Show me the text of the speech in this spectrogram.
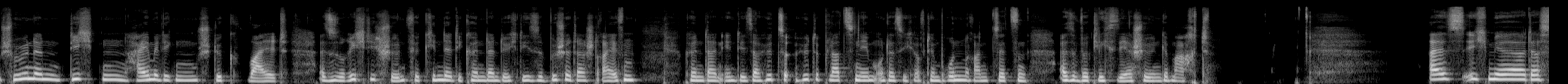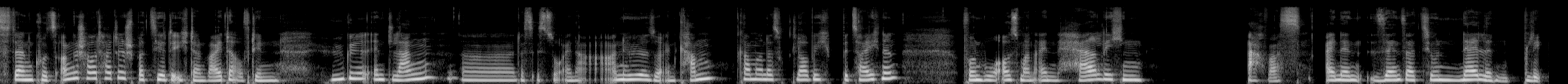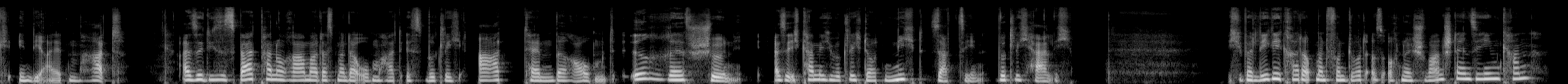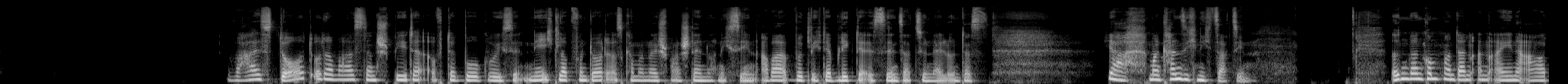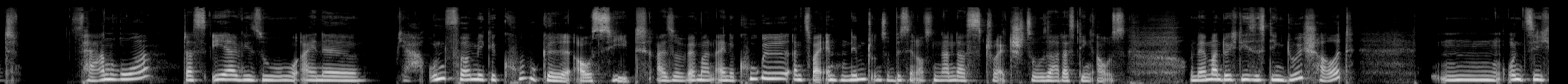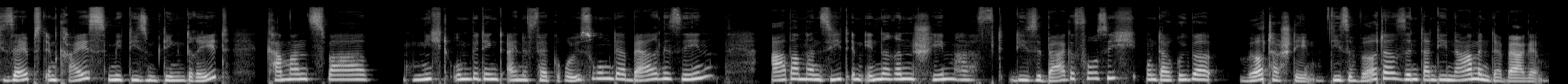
schönen, dichten, heimeligen Stück Wald. Also so richtig schön für Kinder, die können dann durch diese Büsche da streifen, können dann in dieser Hütte, Hütte Platz nehmen oder sich auf den Brunnenrand setzen. Also wirklich sehr schön gemacht. Als ich mir das dann kurz angeschaut hatte, spazierte ich dann weiter auf den Hügel entlang. Äh, das ist so eine Anhöhe, so ein Kamm, kann man das, glaube ich, bezeichnen, von wo aus man einen herrlichen, ach was, einen sensationellen Blick in die Alpen hat. Also dieses Bergpanorama, das man da oben hat, ist wirklich atemberaubend, irre schön. Also ich kann mich wirklich dort nicht satt sehen. Wirklich herrlich. Ich überlege gerade, ob man von dort aus auch Neuschwanstein sehen kann. War es dort oder war es dann später auf der Burg, wo ich sind? Nee, ich glaube, von dort aus kann man Neuschwanstein noch nicht sehen. Aber wirklich, der Blick, der ist sensationell und das, ja, man kann sich nicht satt sehen. Irgendwann kommt man dann an eine Art Fernrohr, das eher wie so eine ja, unförmige Kugel aussieht. Also wenn man eine Kugel an zwei Enden nimmt und so ein bisschen auseinander stretcht, so sah das Ding aus. Und wenn man durch dieses Ding durchschaut und sich selbst im Kreis mit diesem Ding dreht, kann man zwar nicht unbedingt eine Vergrößerung der Berge sehen, aber man sieht im Inneren schemenhaft diese Berge vor sich und darüber Wörter stehen. Diese Wörter sind dann die Namen der Berge.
